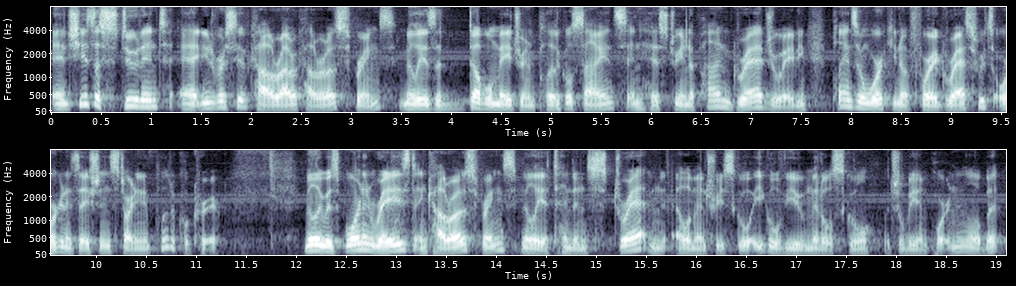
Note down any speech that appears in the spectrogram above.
and she's a student at University of Colorado, Colorado Springs. Milly is a double major in political science and history, and upon graduating, plans on working for a grassroots organization and starting a political career. Milly was born and raised in Colorado Springs. Milly attended Stratton Elementary School, Eagle View Middle School, which will be important in a little bit,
